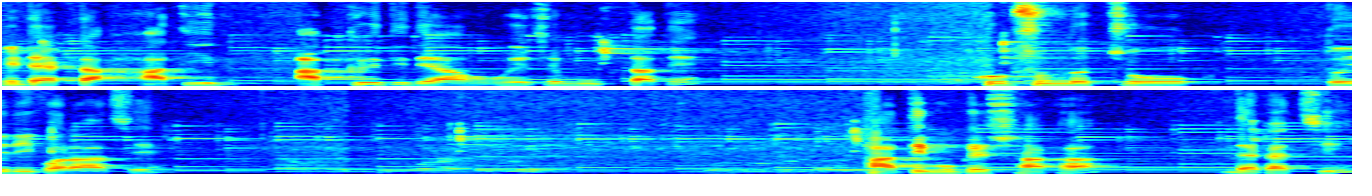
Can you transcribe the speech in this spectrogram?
এটা একটা হাতির আকৃতি দেওয়া হয়েছে মুখটাতে। খুব সুন্দর চোখ তৈরি করা আছে। হাতি মুখের শাখা দেখাচ্ছি।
